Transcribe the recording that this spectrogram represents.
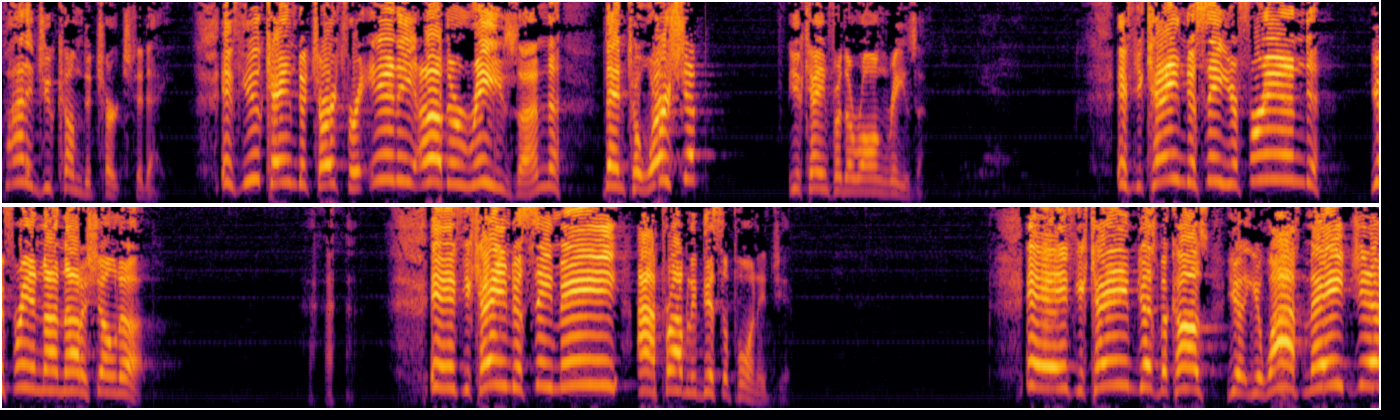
Why did you come to church today? If you came to church for any other reason than to worship, you came for the wrong reason. If you came to see your friend, your friend might not have shown up. if you came to see me, I probably disappointed you. If you came just because your, your wife made you,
